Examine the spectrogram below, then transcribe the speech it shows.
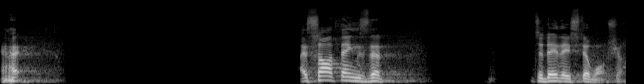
I, I saw things that today they still won't show.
